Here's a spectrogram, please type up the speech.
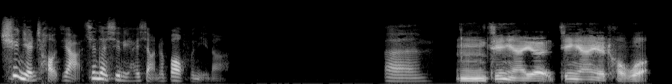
去年吵架，现在心里还想着报复你呢。嗯嗯，今年也今年也吵过，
